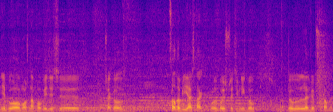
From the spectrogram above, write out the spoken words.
nie było, można powiedzieć, e, czego co dobijać, tak? Bo, bo już przeciwnik był, był ledwie przytomny.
